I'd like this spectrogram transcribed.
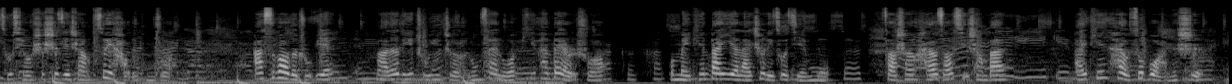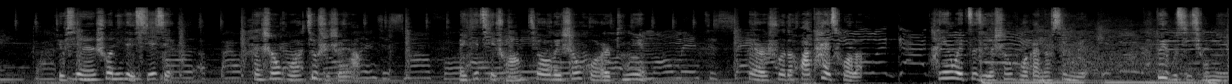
足球是世界上最好的工作。”《阿斯报》的主编。马德里主义者隆塞罗批判贝尔说：“我每天半夜来这里做节目，早上还要早起上班，白天还有做不完的事。有些人说你得歇歇，但生活就是这样，每天起床就要为生活而拼命。”贝尔说的话太错了，他应为自己的生活感到幸运，他对不起球迷。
